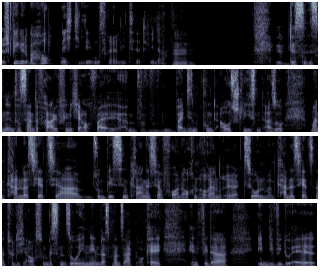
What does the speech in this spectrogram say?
spiegelt überhaupt nicht die Lebensrealität wider. Mhm. Das ist eine interessante Frage, finde ich ja auch, weil äh, bei diesem Punkt ausschließend. Also man kann das jetzt ja, so ein bisschen klang es ja vorhin auch in euren Reaktionen, man kann es jetzt natürlich auch so ein bisschen so hinnehmen, dass man sagt, okay, entweder individuell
